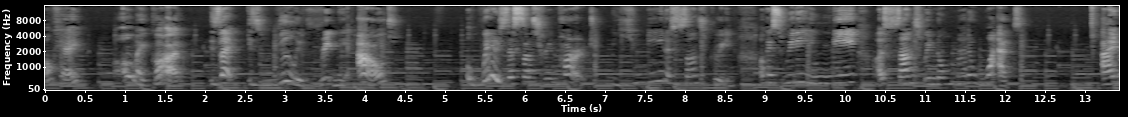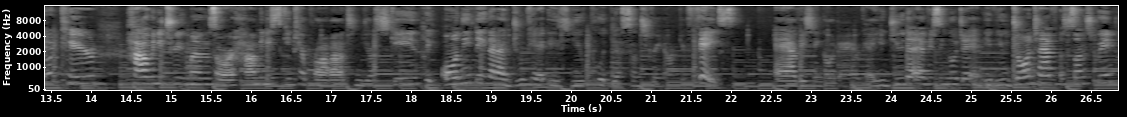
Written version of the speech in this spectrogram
Okay. Oh my god. It's like it's really freaked me out. Where is the sunscreen part? You need a sunscreen. Okay, sweetie, you need a sunscreen no matter what. I don't care how many treatments or how many skincare products in your skin. The only thing that I do care is you put your sunscreen on your face every single day, okay? You do that every single day and if you don't have a sunscreen,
